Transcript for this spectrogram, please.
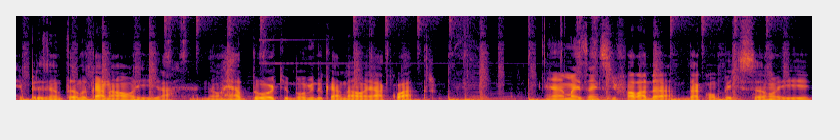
Representando o canal aí. Ah, não é à toa que o nome do canal é A4. É, mas antes de falar da, da competição aí,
